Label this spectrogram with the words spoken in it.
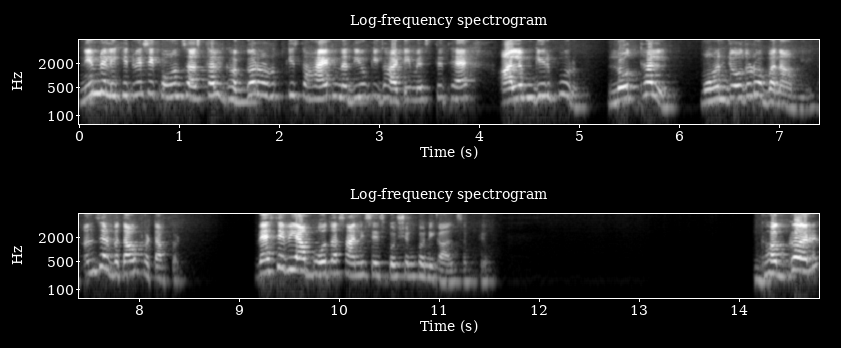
निम्नलिखित में से कौन सा स्थल घग्गर और उसकी सहायक नदियों की घाटी में स्थित है? आलमगीरपुर, लोथल, मोहनजोदड़ो, बनावली। आंसर बताओ फटाफट। वैसे भी आप बहुत आसानी से इस क्वेश्चन को निकाल सकते हो। घग्गर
